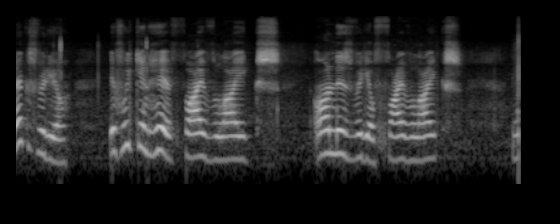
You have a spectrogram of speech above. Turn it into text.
next video. If we can hit 5 likes on this video, 5 likes, we,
